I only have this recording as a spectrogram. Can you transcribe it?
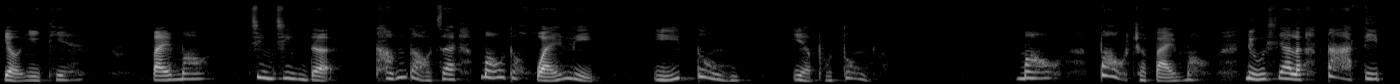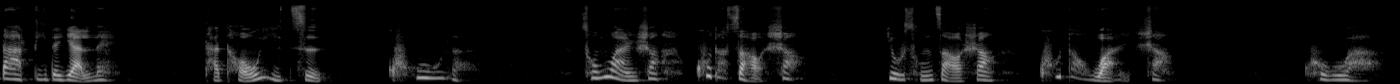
有一天，白猫静静地躺倒在猫的怀里，一动也不动了。猫抱着白猫，流下了大滴大滴的眼泪。它头一次哭了，从晚上哭到早上，又从早上哭到晚上。哭啊，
